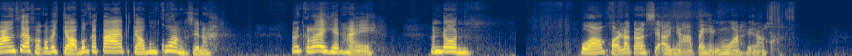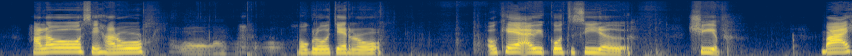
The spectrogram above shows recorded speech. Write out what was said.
บางเสื้อเขาก็ไปเจาะเบิ่งกระต่ายไปเจาะเบิ่งกว้างสินะมันก็เลยเฮ็ดให้มันโดนหัวของข่อยแล้วกำลังสิเอาหยาไปให้งัวพี่น้องฮัลโหลเซฮัลโหลหกโลเจ็ดโลโอเค I will go to see the sheep bye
